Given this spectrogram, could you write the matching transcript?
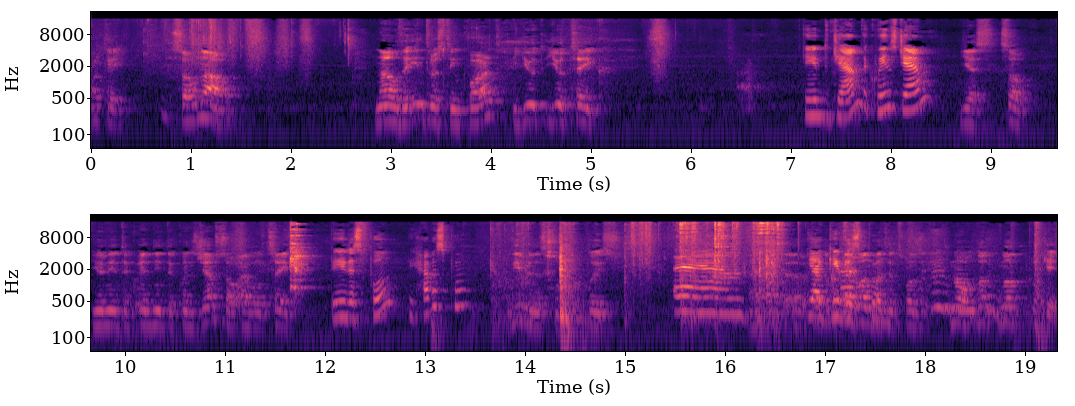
Okay. So now Now the interesting part. You you take Do you need the jam, the quince jam? yes. So you need the you need the quince jam. So I will take. Do you need a spoon? Do you have a spoon? Give me the spoon, please. Um, I had- I Yeah, had give had a one, but spoon. it was no, not not okay.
